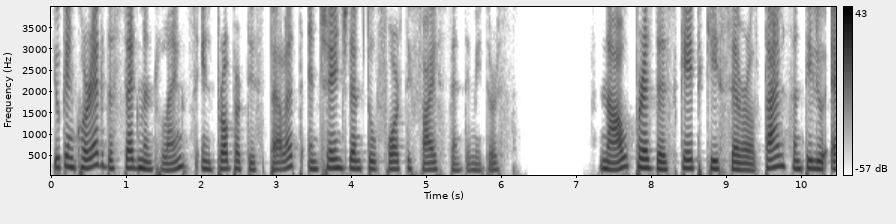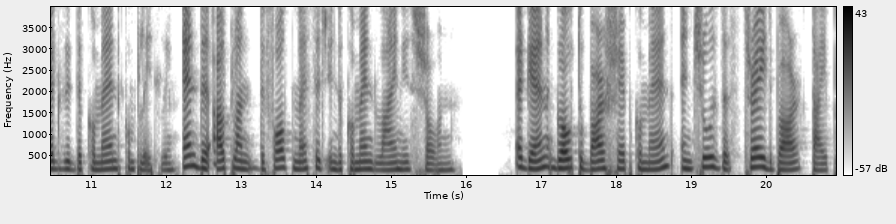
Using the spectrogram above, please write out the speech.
You can correct the segment lengths in Properties palette and change them to 45 centimeters. Now press the escape key several times until you exit the command completely and the Allplan default message in the command line is shown. Again, go to bar shape command and choose the straight bar type.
